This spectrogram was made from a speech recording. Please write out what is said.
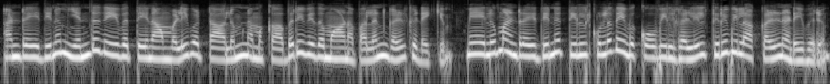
அன்றைய தினம் எந்த தெய்வத்தை நாம் வழிபட்டாலும் நமக்கு அபரிவிதமான பலன்கள் கிடைக்கும். மேலும் அன்றைய தினத்தில் குலதெய்வ கோவில்களில் திருவிழாக்கள் நடைபெறும்.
